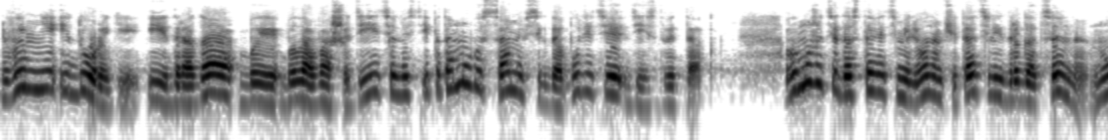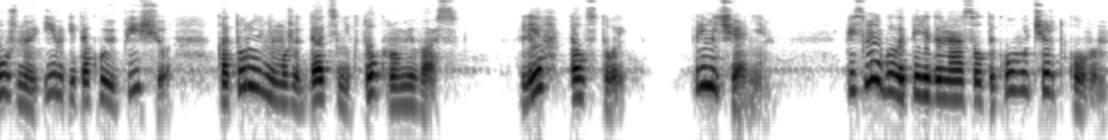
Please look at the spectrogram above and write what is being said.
вы мне и дороги, и дорога бы была ваша деятельность, и потому вы сами всегда будете действовать так вы можете доставить миллионам читателей драгоценную, нужную им и такую пищу, которую не может дать никто, кроме вас. Лев Толстой. Примечание. Письмо было передано Салтыкову Чертковым.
